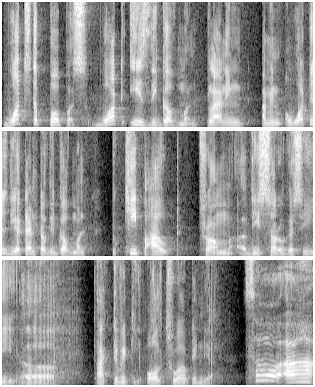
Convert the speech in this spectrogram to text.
what's the purpose? What is the government planning? I mean, what is the attempt of the government to keep out from uh, the surrogacy uh, activity all throughout India? So, uh,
